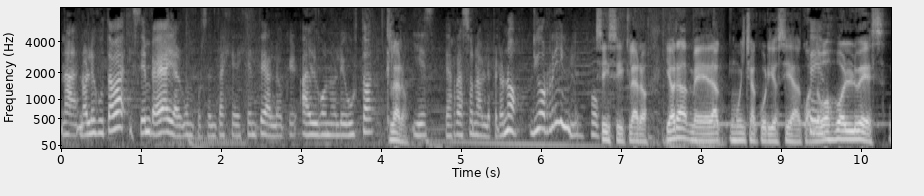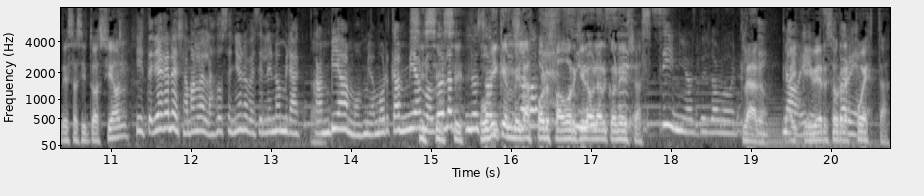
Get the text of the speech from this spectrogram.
nada, no les gustaba y siempre hay algún porcentaje de gente a lo que algo no le gusta. Claro. Y es, es razonable, pero no, dio horrible el foco. Sí, sí, claro. Y ahora me da mucha curiosidad. Cuando Sí. vos volvés de esa situación, Y tenía ganas de llamarle a las dos señoras y decirle, no, mira, cambiamos, mi amor, cambiamos. Ah. Sí, sí, sí. nos- Ubíquenmelas, por favor, quiero hablar con ellas. Senior te ahora. Claro. No, hay- bien, ver su respuesta.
